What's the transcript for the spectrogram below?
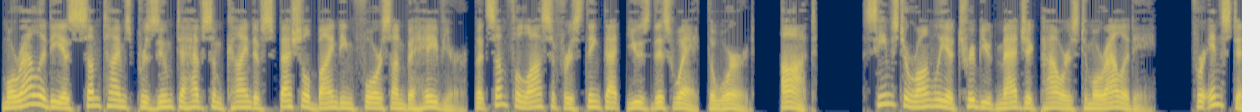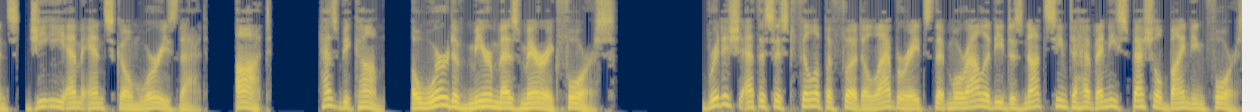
Morality is sometimes presumed to have some kind of special binding force on behavior, but some philosophers think that, used this way, the word ought seems to wrongly attribute magic powers to morality. For instance, G. E. M. Anscombe worries that ought has become a word of mere mesmeric force. British ethicist Philippa Foot elaborates that morality does not seem to have any special binding force,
